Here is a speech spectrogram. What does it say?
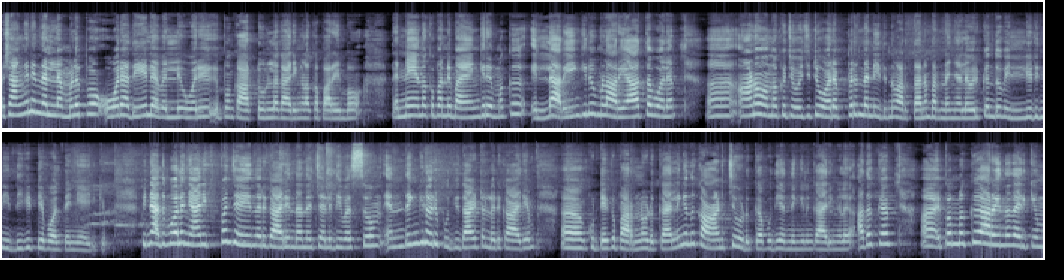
പക്ഷെ അങ്ങനെയൊന്നല്ല. നമ്മളിപ്പോൾ ഓരോ അതേ ലെവലിൽ ഒരു ഇപ്പം കാർട്ടൂണിലെ കാര്യങ്ങളൊക്കെ പറയുമ്പോൾ തന്നെ എന്നൊക്കെ പറഞ്ഞ് ഭയങ്കര നമുക്ക് എല്ലാം അറിയെങ്കിലും നമ്മൾ അറിയാത്ത പോലെ ആണോ എന്നൊക്കെ ചോദിച്ചിട്ട് ഓരോരുത്തരും തന്നെ ഇരുന്ന് വർത്തമാനം പറഞ്ഞു കഴിഞ്ഞാൽ അവർക്കെന്തോ വലിയൊരു നിധി കിട്ടിയ പോലെ തന്നെയായിരിക്കും. പിന്നെ അതുപോലെ ഞാനിപ്പം ചെയ്യുന്ന ഒരു കാര്യം എന്താണെന്ന് വെച്ചാൽ ദിവസവും എന്തെങ്കിലും ഒരു പുതിയതായിട്ടുള്ളൊരു കാര്യം കുട്ടികൾക്ക് പറഞ്ഞു കൊടുക്കുക അല്ലെങ്കിൽ ഒന്ന് കാണിച്ചു കൊടുക്കുക പുതിയ എന്തെങ്കിലും കാര്യങ്ങൾ അതൊക്കെ ഇപ്പം നമുക്ക് അറിയുന്നതായിരിക്കും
